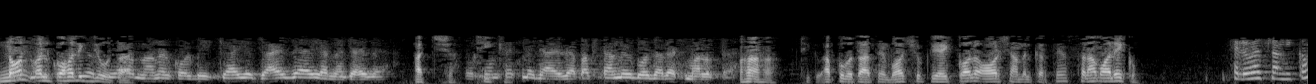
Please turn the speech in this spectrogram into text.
نان الکوہلک جو ہوتا ہے۔ نان الکوہل بھی کیا یہ جائز ہے یا ناجائز ہے؟ اچھا ٹھیک میں جائز ہے پاکستان میں بھی بہت زیادہ استعمال ہوتا ہے۔ ہاں ہاں ٹھیک ہے۔ آپ کو بتاتے ہیں بہت شکریہ۔ ایک کالر اور شامل کرتے ہیں۔ السلام علیکم۔ ہیلو السلام علیکم۔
